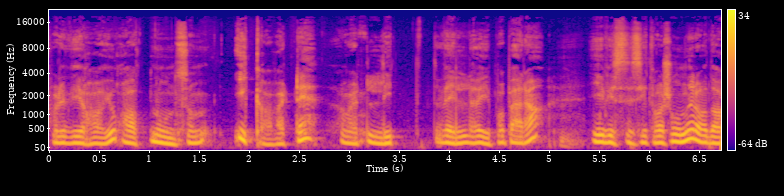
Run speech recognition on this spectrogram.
For vi har jo hatt noen som ikke har vært det. Har vært litt vel høye på pæra i visse situasjoner. Og da,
